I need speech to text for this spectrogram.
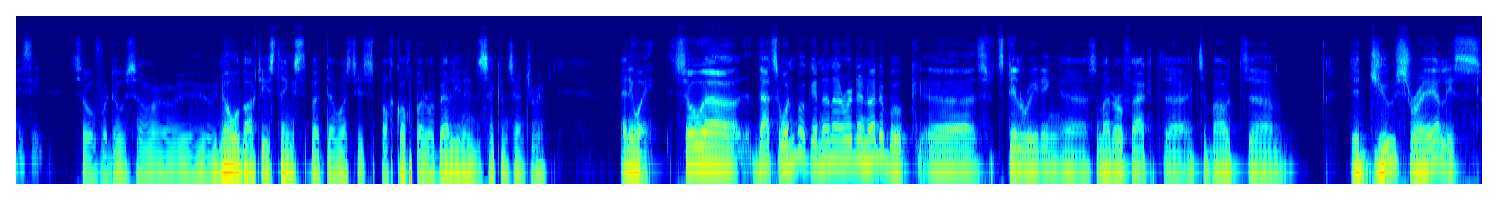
I see. So for those who, are, who know about these things, but there was this Bar Kokhba rebellion in the second century. Anyway, so uh, that's one book, and then I read another book. Uh, still reading, uh, as a matter of fact, uh, it's about um, the Jews Israelis,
